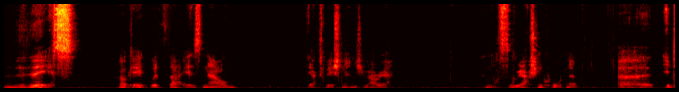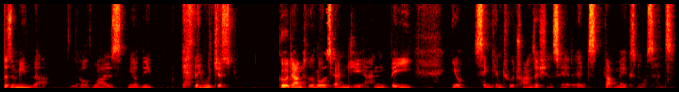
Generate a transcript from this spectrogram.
this. Okay, with that is now the activation energy barrier and that's the reaction coordinate. Uh, it doesn't mean that. Otherwise, you know, the they would just go down to the lowest energy and be you know sink into a transition state it's that makes no sense.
